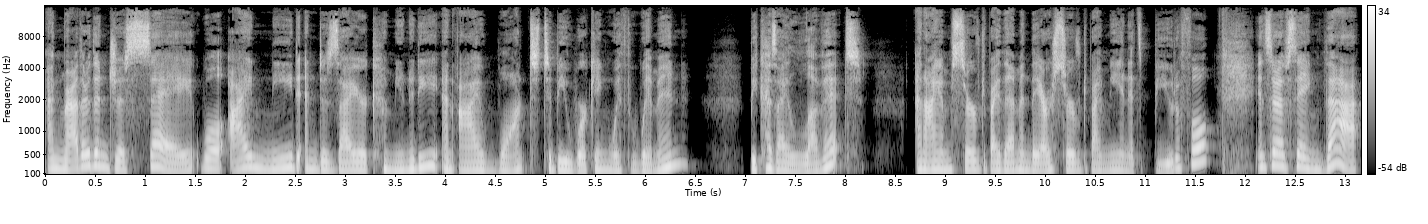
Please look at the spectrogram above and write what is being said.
And rather than just say, well, I need and desire community and I want to be working with women because I love it and I am served by them and they are served by me and it's beautiful. Instead of saying that,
